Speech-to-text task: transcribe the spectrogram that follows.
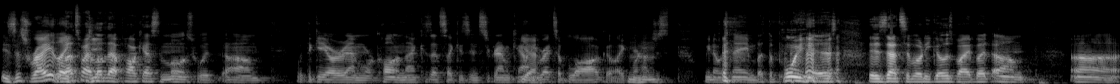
Is this right? Well, that's why I love that podcast the most with um, with the gay RM. We're calling that because that's like his Instagram account. Yeah. Mm-hmm. He writes a blog. Like we're not just we know his name, but the point is is that's what he goes by. But um, uh,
